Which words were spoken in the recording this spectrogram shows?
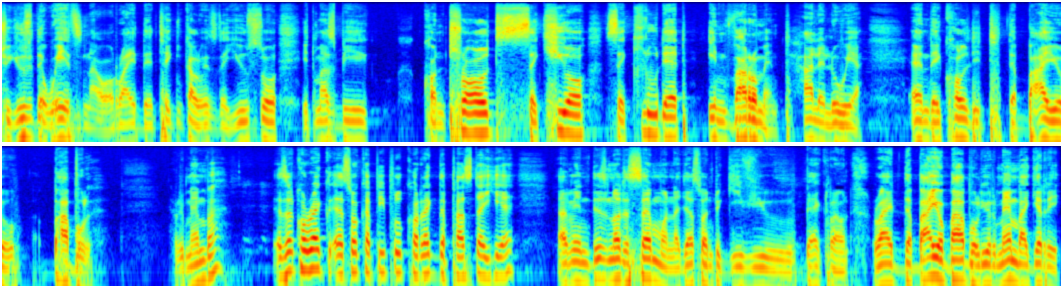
To use the words now, right? The technical words they use. So it must be controlled, secure, secluded environment. Hallelujah. And they called it the bio bubble. Remember? Is that correct? Uh, soccer people, correct the pastor here? I mean, this is not a sermon. I just want to give you background, right? The bio bubble, you remember, Gary,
